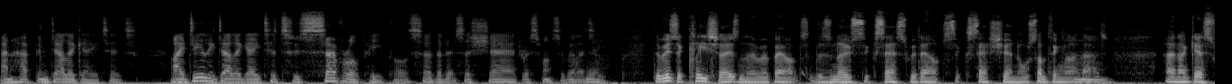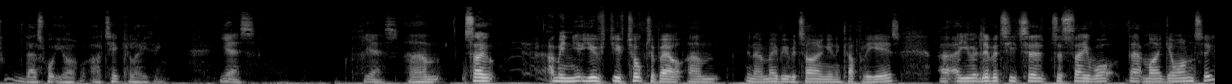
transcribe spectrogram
and have been delegated. Ideally, delegated to several people so that it's a shared responsibility. There is a cliche, isn't there, about there's no success without succession or something like that. And I guess that's what you're articulating. Yes. Yes. Um, so, I mean, you, you've you've talked about um, you know maybe retiring in a couple of years. Uh, are you at liberty to, to say what that might go on to?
